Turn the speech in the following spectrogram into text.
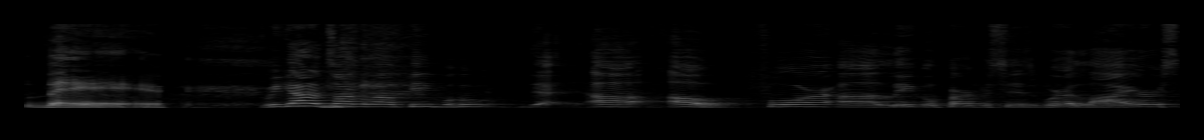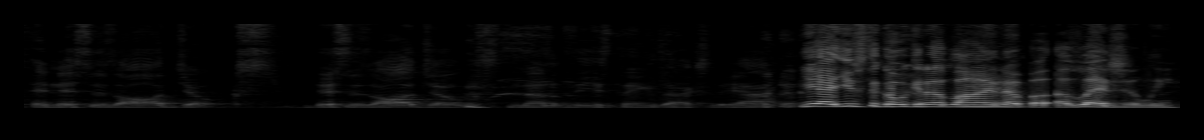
Man, we got to talk about people who uh oh for uh legal purposes we're liars and this is all jokes. This is all jokes. None of these things actually happen. Yeah, I used to go get a lineup uh, allegedly.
